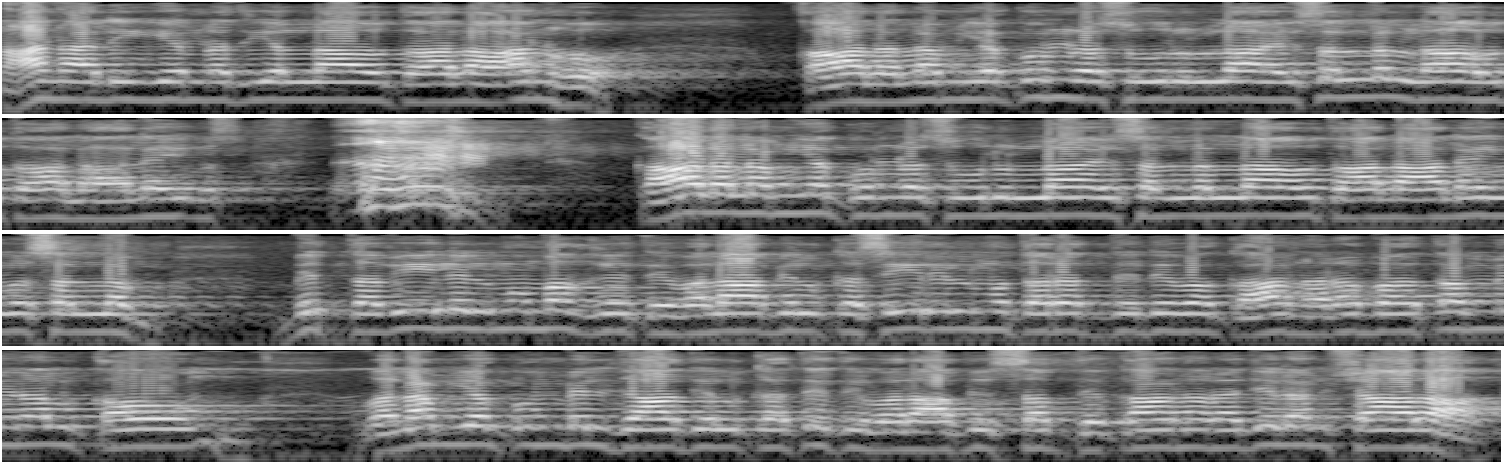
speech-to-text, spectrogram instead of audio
عن علی رضی اللہ تعالی عنہ قال لم يكن رسول الله صلى الله تعالى عليه وسلم قال لم يكن رسول الله صلى الله تعالى عليه وسلم بالطويل الممغت ولا بالكثير المتردد وكان رباطا من القوم ولم يكن بالجاد القتت ولا بالصبت كان رجلا شارا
